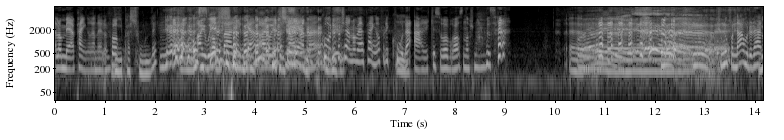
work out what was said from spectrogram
Eller mer penger enn dere får. Vi personlig. I wish. Bergen. I wish. Men. Kode fortjener mer penger, fordi Kode Mm. er ikke så bra som Nasjonalmuseet. Uh, nå fornærmer du det her.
